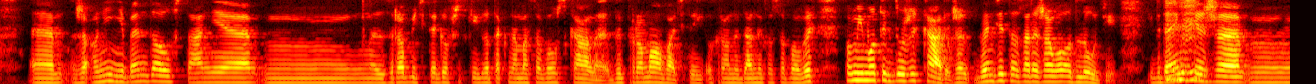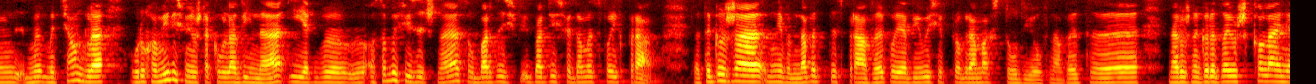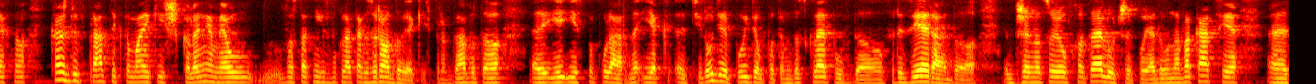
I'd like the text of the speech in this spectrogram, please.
że oni nie będą w stanie mm, zrobić tego wszystkiego tak na masową skalę, wypromować tej ochrony danych osobowych, pomimo tych dużych kar, że będzie to zależało od ludzi. I wydaje mhm. mi się, że mm, my, my ciągle uruchomiliśmy już taką lawinę, i jakby osoby fizyczne są bardziej, bardziej świadome swoich praw. Dlatego, że nie wiem, nawet te sprawy pojawiły się w programach studiów, nawet e, na różnego rodzaju szkoleniach. No, każdy w pracy, kto ma jakieś szkolenia, miał w ostatnich dwóch latach z RODO jakieś, prawda? Bo to e, jest popularne i jak ci ludzie pójdą potem do sklepów, do fryzjera, do, przenocują w hotelu, czy pojadą na wakacje,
